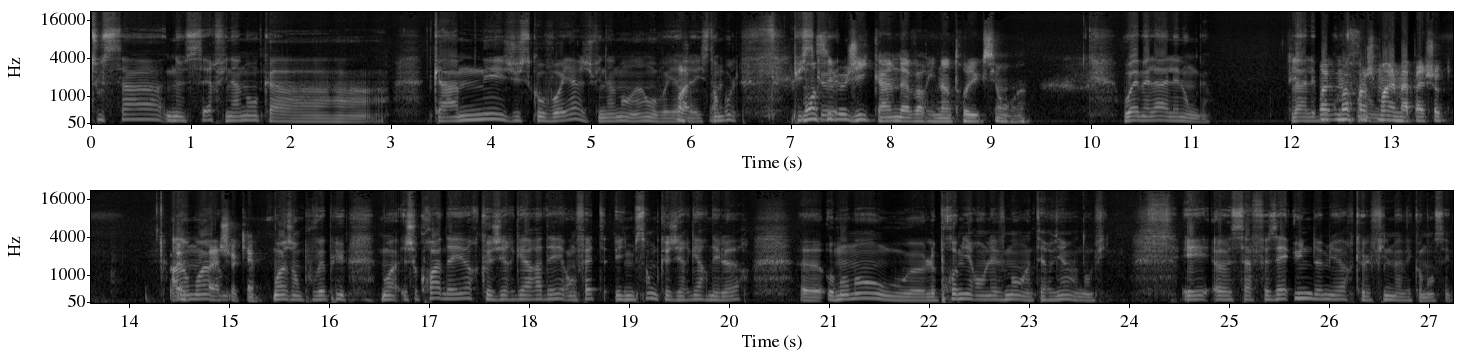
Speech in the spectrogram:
tout ça ne sert finalement qu'à qu'à amener jusqu'au voyage finalement, hein, au voyage Ouais, à Istanbul. Bon, Puisque... c'est logique quand même d'avoir une introduction. hein. Ouais, mais là, elle est longue. Là, elle est Moi, moi, franchement, longue. elle m'a pas choqué. Ah Elle non, m'a moi, pas choqué. Moi, j'en pouvais plus. Moi, je crois d'ailleurs que j'ai regardé, en fait, il me semble que j'ai regardé l'heure euh, au moment où euh, le premier enlèvement intervient dans le film. Et euh, ça faisait une demi-heure que le film avait commencé.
